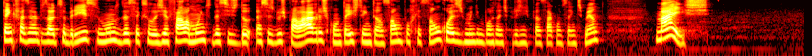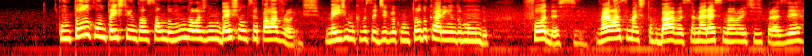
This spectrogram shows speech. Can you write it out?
Tem que fazer um episódio sobre isso. O mundo da sexologia fala muito desses do- dessas duas palavras, contexto e intenção, porque são coisas muito importantes pra gente pensar com sentimento. Mas com todo o contexto e intenção do mundo, elas não deixam de ser palavrões. Mesmo que você diga com todo o carinho do mundo, foda-se, vai lá se masturbar, você merece uma noite de prazer.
